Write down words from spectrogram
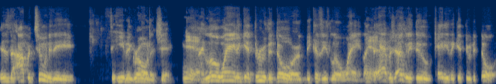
is the opportunity to even grow on a chick. yeah, Like Lil Wayne to get through the door because he's Lil Wayne. Like the average ugly dude can't even get through the door.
